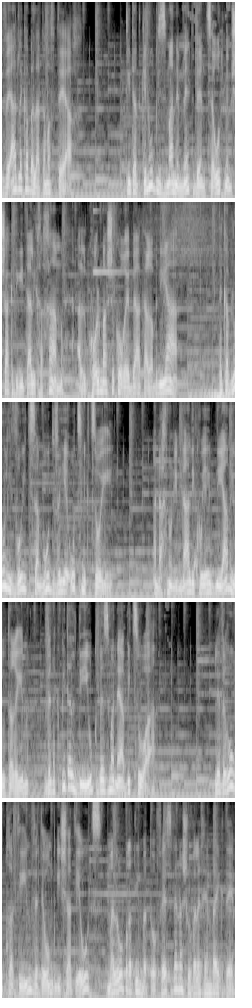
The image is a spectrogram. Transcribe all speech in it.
ועד לקבלת המפתח. תתעדכנו בזמן אמת באמצעות ממשק דיגיטלי חכם על כל מה שקורה באתר הבנייה. תקבלו ליווי צמוד וייעוץ מקצועי. אנחנו נמנע ליקויי בנייה מיותרים ונקפיד על דיוק בזמני הביצוע. לבירור פרטים ותיאום פגישת ייעוץ, מלאו פרטים בטופס ונשוב אליכם בהקדם.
